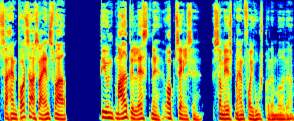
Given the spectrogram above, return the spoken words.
Så han påtager sig ansvaret. Det er jo en meget belastende optagelse, som Esben han får i hus på den måde der.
